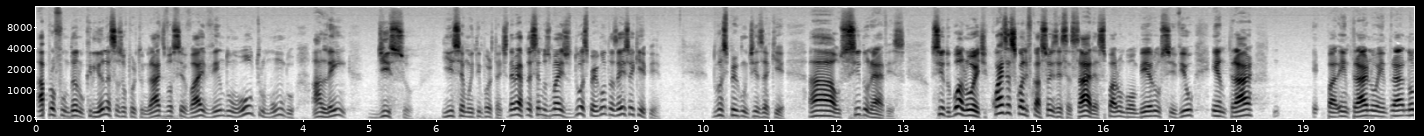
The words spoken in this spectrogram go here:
aprofundando, criando essas oportunidades, você vai vendo um outro mundo além disso. E isso é muito importante. Demetrio, nós temos mais duas perguntas, é isso, equipe? Duas perguntinhas aqui. Ah, o Cido Neves. Cido, boa noite. Quais as qualificações necessárias para um bombeiro civil entrar para entrar no entrar no,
